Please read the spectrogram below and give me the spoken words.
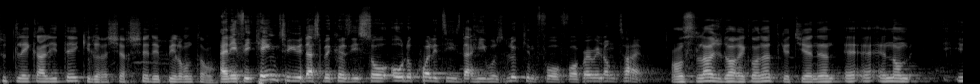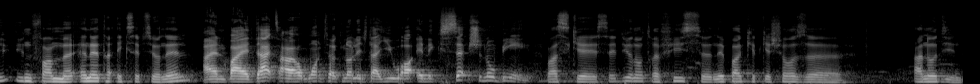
toutes les qualités qu'il recherchait depuis longtemps. And if he came to you, that's because he saw all the qualities that he was looking for for a very long time. En cela, je dois reconnaître que tu es un, un- un homme, une femme, un être exceptionnel, And by that, I want to acknowledge that you are an exceptional being. parce que séduire notre fils n'est pas quelque chose euh, anodine.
